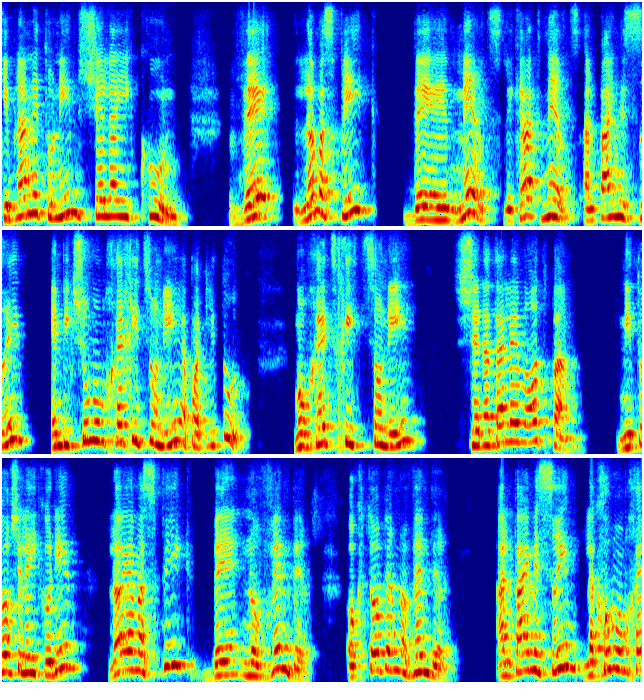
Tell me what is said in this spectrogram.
קיבלה נתונים של האיכון. ולא מספיק, במרץ, לקראת מרץ 2020, הם ביקשו מומחה חיצוני, הפרקליטות, מומחה חיצוני שנתן להם עוד פעם ניתוח של העיקונים, לא היה מספיק, בנובמבר, אוקטובר נובמבר 2020 לקחו מומחה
